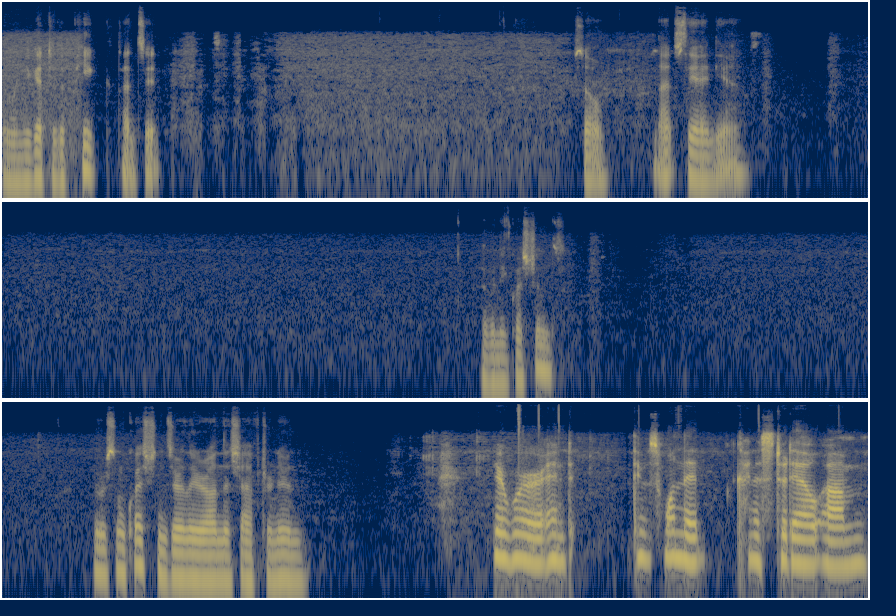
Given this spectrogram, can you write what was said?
And when you get to the peak, that's it. So that's the idea. Have any questions? There were some questions earlier on this afternoon. There were, and there was one that kind of stood out. Um,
